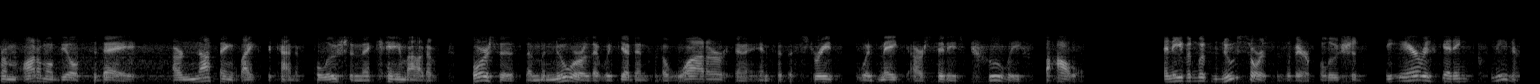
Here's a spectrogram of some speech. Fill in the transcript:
from automobiles today are nothing like the kind of pollution that came out of horses. The manure that would get into the water and into the streets would make our cities truly foul. And even with new sources of air pollution, the air is getting cleaner.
